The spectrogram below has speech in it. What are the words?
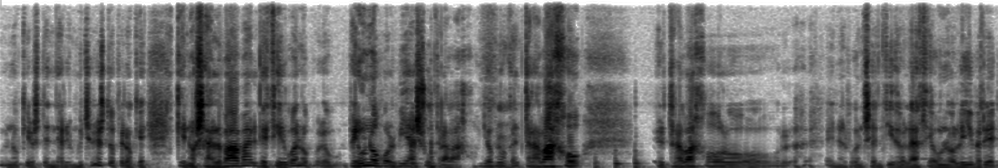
no quiero extenderme mucho en esto, pero que, que nos salvaba el decir, bueno, pero, uno volvía a su trabajo. Yo creo que el trabajo, el trabajo en el buen sentido le hace a uno libre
